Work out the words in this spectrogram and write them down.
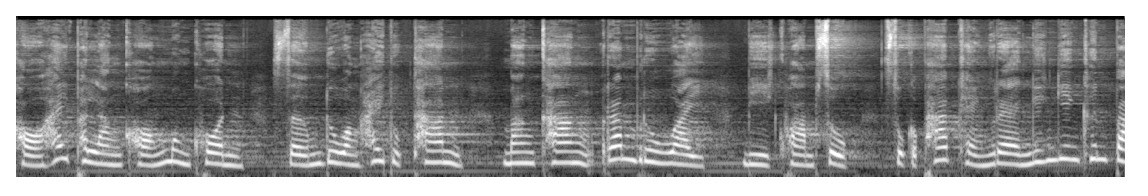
ขอให้พลังของมงคล เสริมดวงให้ทุกท่าน มั่งคั่ง ร่ำรวย มีความสุข สุขภาพแข็งแรงยิ่งยิ่งขึ้นไป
